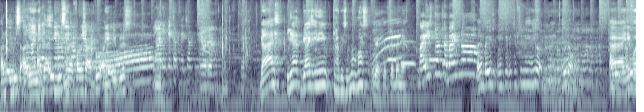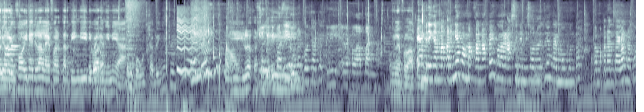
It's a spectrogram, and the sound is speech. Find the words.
Ada iblis Yang ada iblis level 1, ada iblis. Yang ada kecap-kecapnya. Guys, lihat guys ini cabai semua mas. Ya, kita cobain ya. Bais dong, cobain dong. Ayo, Mbak Yus, ini cip-cip sini, ayo. Ayo dong. Eh, ini Aduh, for your aduh. info ini adalah level tertinggi di warung ini ya. Aduh, bau cabenya cuy. Gila, kasih Yang ini ini. Iya ini, bener, bau cabai. ini level 8. Ini level Eh 8. mendingan makan ini apa makan apa yang orang asin yang di sono itu yang kayak mau muntah? Makan makanan Thailand apa?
